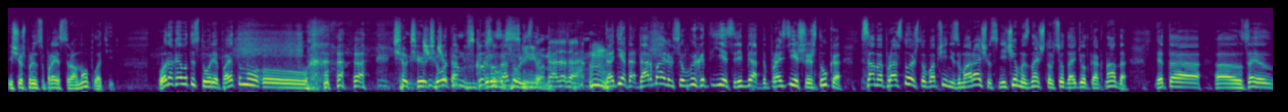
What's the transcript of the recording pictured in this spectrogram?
еще ж придется проезд все равно оплатить. Вот такая вот история. Поэтому... Чего там грузанулись? Да-да-да. Да нет, нормально все, выход есть, ребят. Да простейшая штука. Самое простое, чтобы вообще не заморачиваться ничем и знать, что все дойдет как надо, это э,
